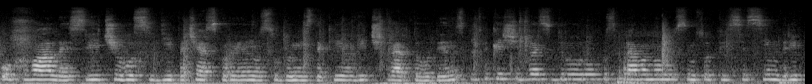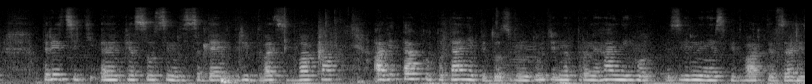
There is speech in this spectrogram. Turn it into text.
ухвали слідчого судді Печерського районного суду міста Києва від 4.11.2022 року справа номер 757 дріб 30 е, 579 дріб 22 к а відтак клопотання підозрюваного Дудіна про негайне його звільнення з-під варти в залі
